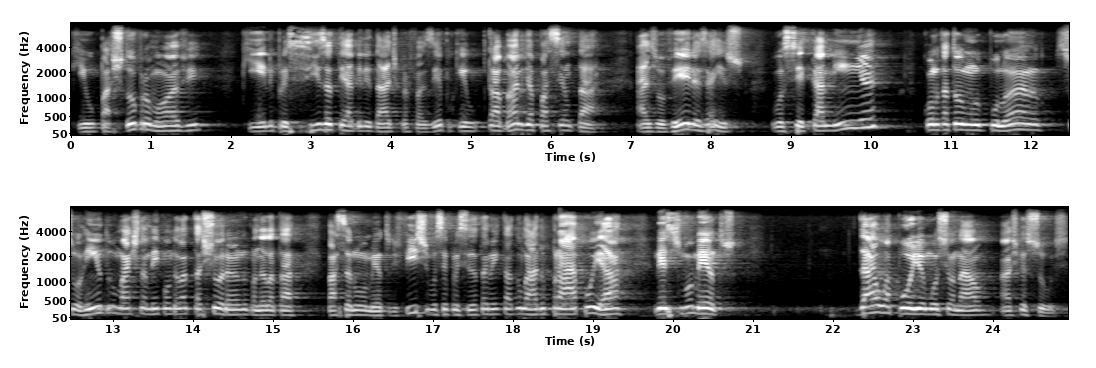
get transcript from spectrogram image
que o pastor promove, que ele precisa ter habilidade para fazer, porque o trabalho de apacentar as ovelhas é isso. Você caminha quando está todo mundo pulando, sorrindo, mas também quando ela está chorando, quando ela está passando um momento difícil, você precisa também estar tá do lado para apoiar nesses momentos. Dar o apoio emocional às pessoas.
